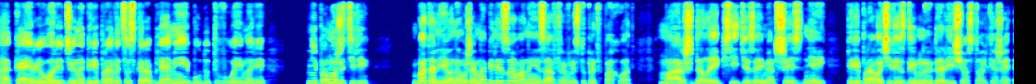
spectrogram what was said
«А Кайр и Ориджина переправятся с кораблями и будут в Уэйморе. Не поможете ли?» «Батальоны уже мобилизованы и завтра выступят в поход. Марш до Лейк-Сити займет шесть дней, переправа через Дымную даль еще столько же.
